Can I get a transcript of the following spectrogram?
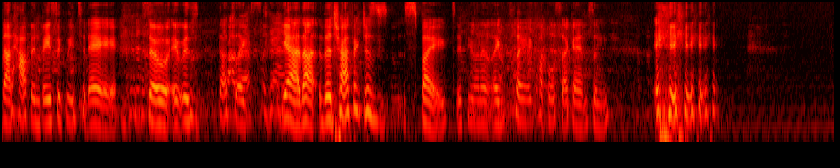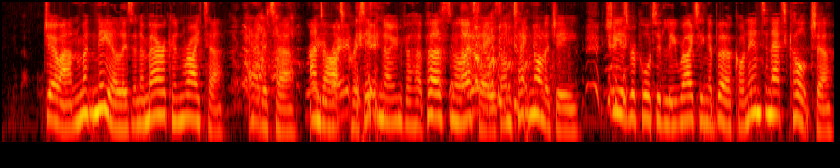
that happened basically today. So it was, that's like, yeah, that the traffic just spiked. If you want to like play a couple seconds and. Joanne McNeil is an American writer, editor, and art critic known for her personal essays on technology. She is reportedly writing a book on internet culture.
